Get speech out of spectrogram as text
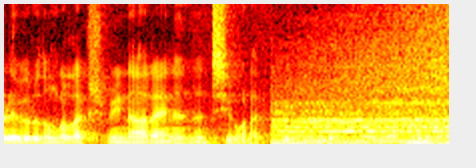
விடைபெறுவது உங்கள் லக்ஷ்மி நாராயணன். நன்றி வணக்கம்.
